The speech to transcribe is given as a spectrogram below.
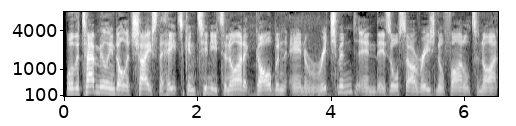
Well, the TAB Million Dollar Chase, the heats continue tonight at Goulburn and Richmond, and there's also a regional final tonight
